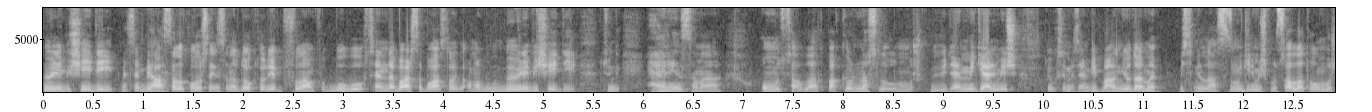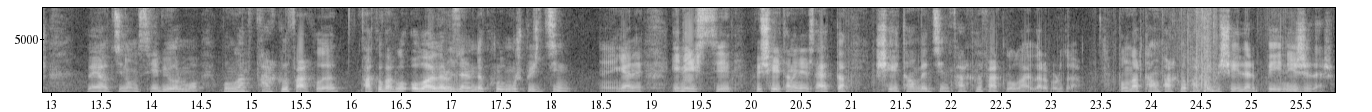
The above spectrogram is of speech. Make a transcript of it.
böyle bir şey değil. Mesela bir hastalık olursa insana doktor diyor bu falan bu bu sende varsa bu hastalık ama bu böyle bir şey değil. Çünkü her insana o musallat bakıyor nasıl olmuş? Büyüden mi gelmiş? Yoksa mesela bir banyoda mı bismillahsız mı girmiş musallat olmuş? Veya cin onu seviyor mu? Bunlar farklı farklı, farklı farklı olaylar üzerinde kurulmuş bir cin e, yani enerjisi ve şeytan enerjisi. Hatta şeytan ve cin farklı farklı olaylar burada. Bunlar tam farklı farklı bir şeyler ve enerjiler.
